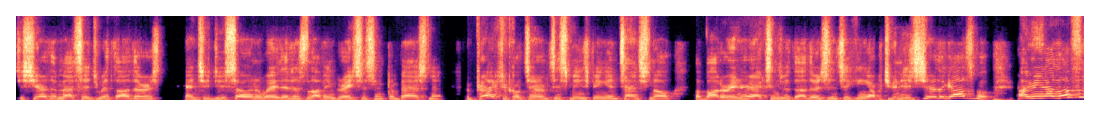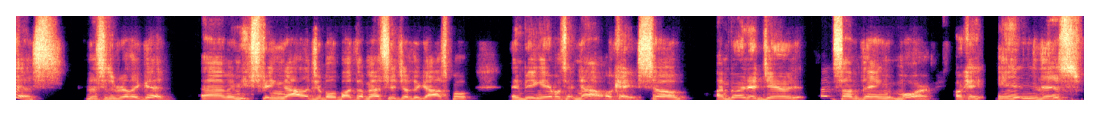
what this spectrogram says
to share the message with others and to do so in a way that is loving, gracious, and compassionate. In practical terms, this means being intentional about our interactions with others and seeking opportunities to share the gospel. I mean, I love this. This is really good. Um, it means being knowledgeable about the message of the gospel and being able to. Now, okay, so I'm going to do something more. Okay, in this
